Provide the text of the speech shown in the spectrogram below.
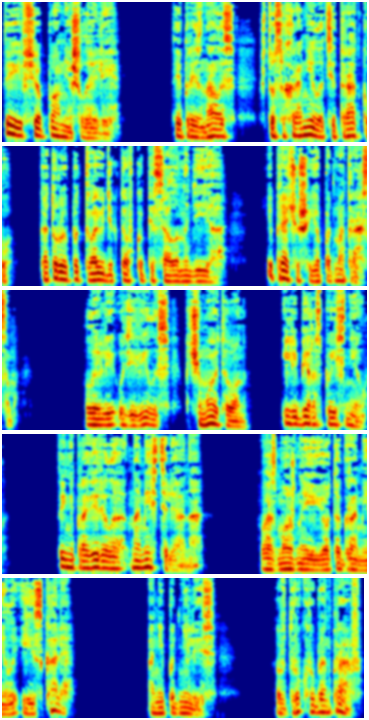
«Ты все помнишь, Лейли. Ты призналась, что сохранила тетрадку, которую под твою диктовку писала Надия, и прячешь ее под матрасом». Лейли удивилась, к чему это он, и Либерас пояснил. «Ты не проверила, на месте ли она. Возможно, ее-то громилы и искали». Они поднялись. Вдруг Рубен прав.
